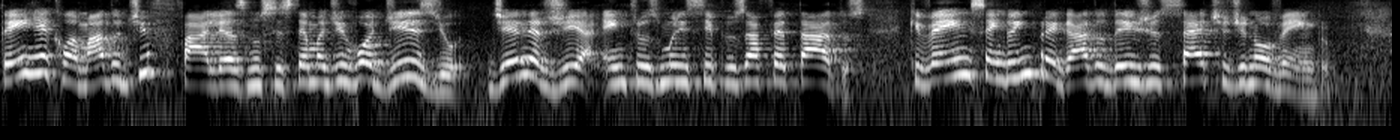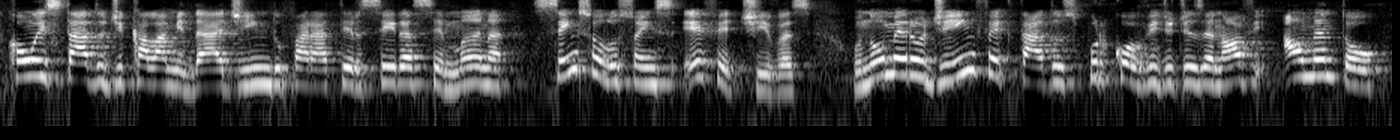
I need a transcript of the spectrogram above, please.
têm reclamado de falhas no sistema de rodízio de energia entre os municípios afetados, que vem sendo empregado desde 7 de novembro. Com o estado de calamidade indo para a terceira semana sem soluções efetivas, o número de infectados por Covid-19 aumentou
